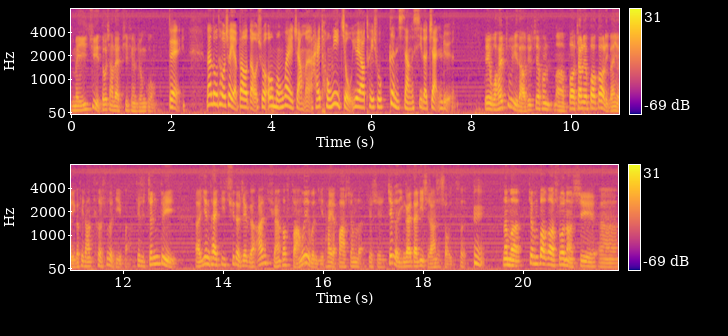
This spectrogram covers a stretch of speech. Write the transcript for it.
每一句都像在批评中共。对，那路透社也报道说，欧盟外长们还同意九月要推出更详细的战略。对，我还注意到，就这份呃报战略报告里边有一个非常特殊的地方，就是针对呃印太地区的这个安全和防卫问题，它也发生了，就是这个应该在历史上是首一次。嗯。那么这份报告说呢，是呃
